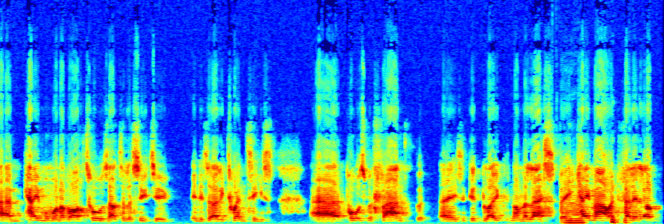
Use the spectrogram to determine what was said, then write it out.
um, came on one of our tours out to Lesotho in his early 20s. Uh, Portsmouth fan, but uh, he's a good bloke nonetheless. But he uh. came out and fell in love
